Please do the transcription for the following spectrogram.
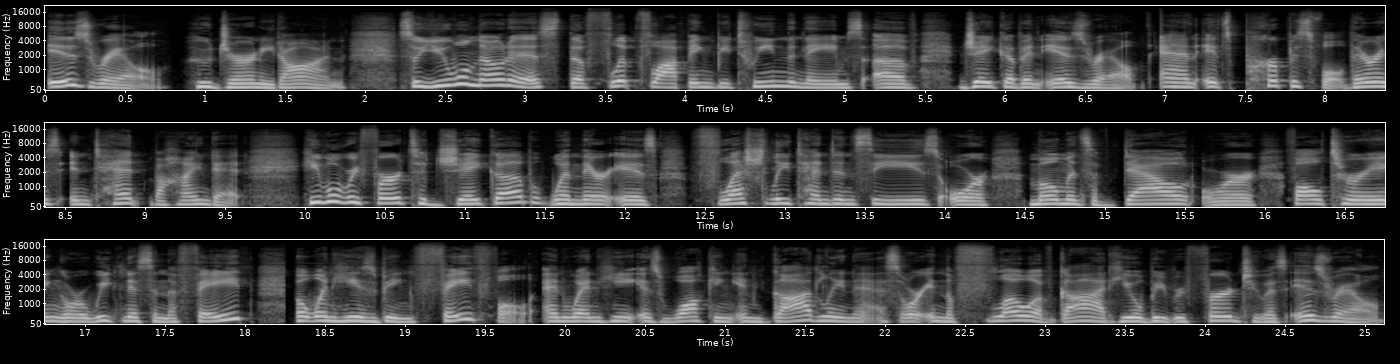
Israel who journeyed on. So you will notice the flip flopping between the names of Jacob and Israel, and it's purposeful. There is intent behind it. He will refer to Jacob when there is fleshly tendencies or moments of doubt or faltering or weakness in the faith, but when he is being faithful and when he is walking in godliness or in the flow of God, he will be referred to as Israel.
